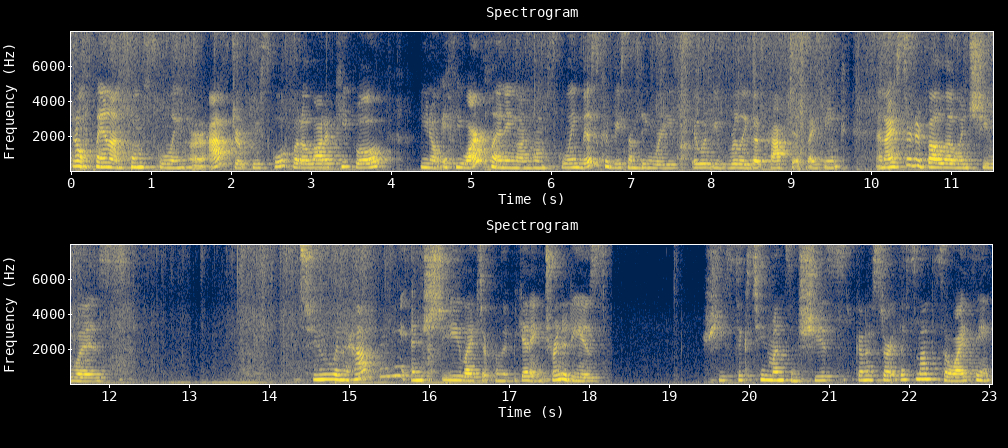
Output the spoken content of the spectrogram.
I don't plan on homeschooling her after preschool. But a lot of people, you know, if you are planning on homeschooling, this could be something where you, it would be really good practice, I think. And I started Bella when she was two and a half, maybe, and she liked it from the beginning. Trinity is she's 16 months and she's to start this month. So I think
